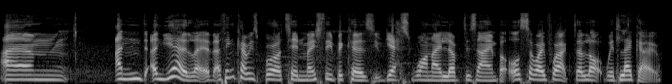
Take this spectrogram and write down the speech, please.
Um, and, and yeah, like, I think I was brought in mostly because, yes, one, I love design, but also I've worked a lot with Lego.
